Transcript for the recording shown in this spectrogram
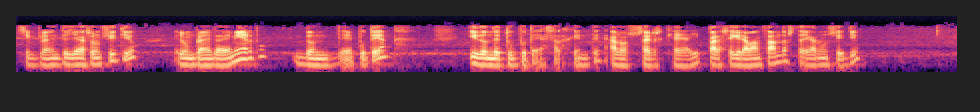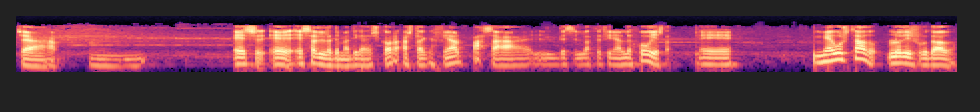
Simplemente llegas a un sitio, en un planeta de mierda, donde putean y donde tú puteas a la gente, a los seres que hay ahí, para seguir avanzando hasta llegar a un sitio. O sea, mm, es, eh, esa es la temática de Score, hasta que al final pasa el desenlace final del juego y ya está. Eh, ¿Me ha gustado? Lo he disfrutado.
